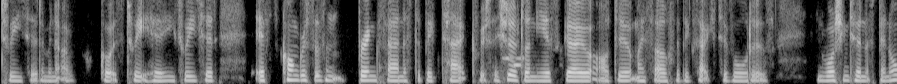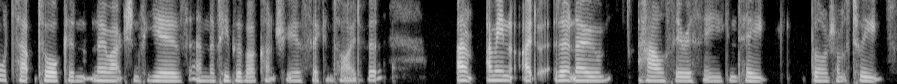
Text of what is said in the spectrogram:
tweeted. I mean, I've got his tweet here. He tweeted, "If Congress doesn't bring fairness to big tech, which they should have done years ago, I'll do it myself with executive orders." In Washington, it's been all talk and no action for years, and the people of our country are sick and tired of it. Um, I mean, I, I, don't know how seriously you can take Donald Trump's tweets,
